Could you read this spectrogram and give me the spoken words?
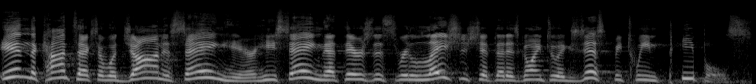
in the context of what John is saying here, he's saying that there's this relationship that is going to exist between peoples.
